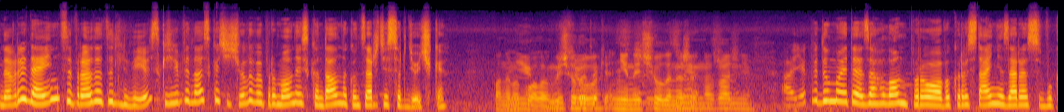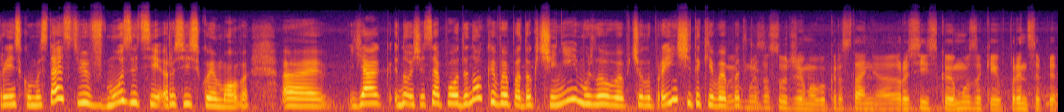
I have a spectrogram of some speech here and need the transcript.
Добрий день, це правда тут Львів. Скажіть, будь ласка, чи чули ви промовний скандал на концерті сердючки? Пане Микола, ви чули чули. таке? Ні, не чули, на жаль. на жаль, ні. А як ви думаєте загалом про використання зараз в українському мистецтві в музиці російської мови? Е, як ну чи це поодинокий випадок чи ні? Можливо, ви б чули про інші такі випадки? ми засуджуємо використання російської музики, і, в принципі,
